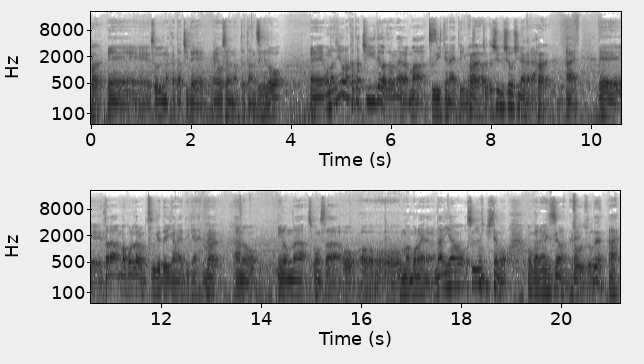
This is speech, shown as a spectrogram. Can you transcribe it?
はい、えー、そういうような形で、えー、お世話になってたんですけど、うん、えー、同じような形では残念ながら、まあ、続いてないといいますか、はいはい、ちょっと縮小しながら、はい。はい。えー、ただ、まあ、これからも続けていかないといけないんでね、はい、あのいろんなスポンサーを、まあ、もらいながら何やをするにしてもお金は必要なんでね。そうですよね。はい。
